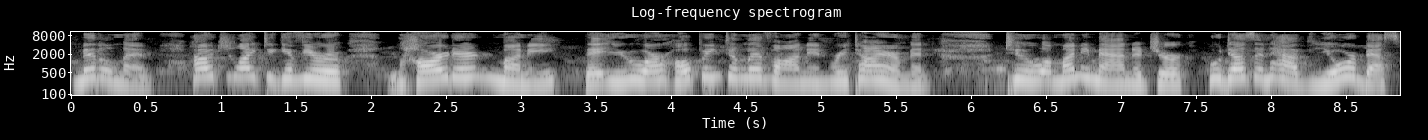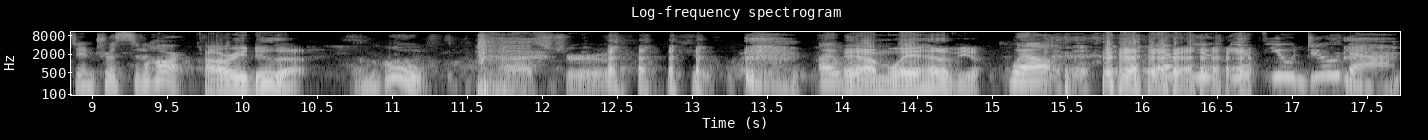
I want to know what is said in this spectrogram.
middlemen. How would you like to give your hard-earned money that you are hoping to live on in retirement to a money manager who doesn't have your best interest at heart? How do you do that? Ooh, That's true. I- Yeah, I'm way ahead of you. well, if you if you do that,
